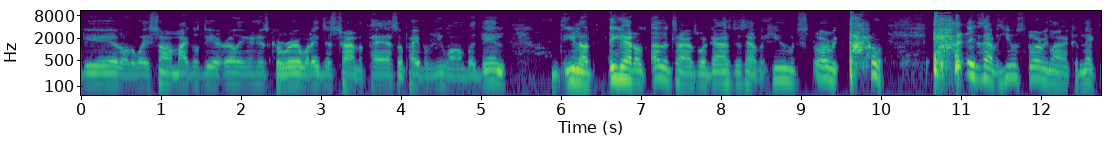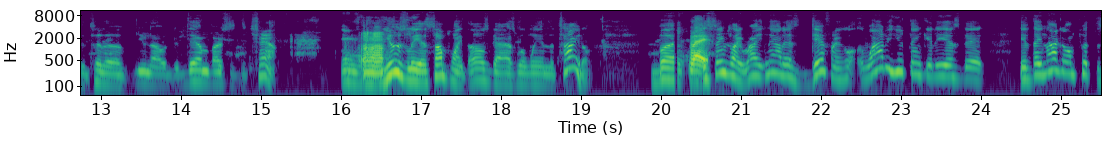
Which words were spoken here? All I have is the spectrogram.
did, or the way Shawn Michaels did earlier in his career, where they just trying to pass a pay per view on. But then you know, you had those other times where guys just have a huge story. they just have a huge storyline connected to the, you know, them versus the champ. And uh-huh. usually at some point those guys will win the title. But right. it seems like right now that's different. Why do you think it is that if they're not gonna put the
